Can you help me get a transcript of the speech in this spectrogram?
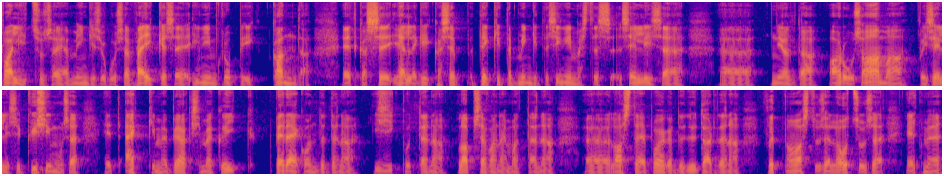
valitsuse ja mingisuguse väikese inimgrupi kanda. et kas see jällegi, kas see tekitab mingites inimestes sellise äh, nii-öelda arusaama või sellise küsimuse, et äkki me peaksime kõik perekondadena, isikutena, lapsevanematena, äh, laste, poegade, tütardena võtma vastu selle otsuse, et me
